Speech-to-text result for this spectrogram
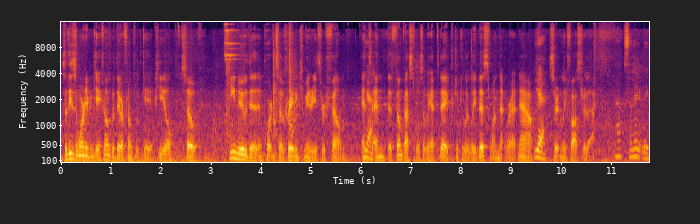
So these weren't even gay films, but they were films with gay appeal. So he knew the importance of creating community through film. And, Yeah. and the film festivals that we have today, particularly this one that we're at now, Yeah. certainly foster that. Absolutely.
